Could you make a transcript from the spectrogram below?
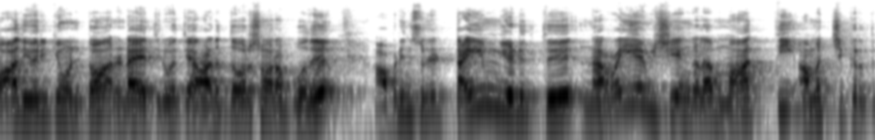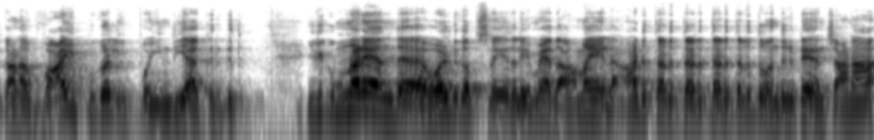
பாதி வரைக்கும் வந்துட்டோம். ரெண்டாயிரத்தி இருபத்தி ஆறு அடுத்த வருஷம் வரப்போகுது. அப்படின்னு சொல்லி டைம் எடுத்து நிறைய விஷயங்களை மாற்றி அமைச்சிக்கிறதுக்கான வாய்ப்புகள் இப்போ இந்தியாவுக்கு இருக்குது. இதுக்கு முன்னாடி அந்த வேர்ல்டு கப்ஸில் எதுலையுமே அது அமையலை. அடுத்தடுத்து அடுத்தடுத்து வந்துக்கிட்டே இருந்துச்சு. ஆனால்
